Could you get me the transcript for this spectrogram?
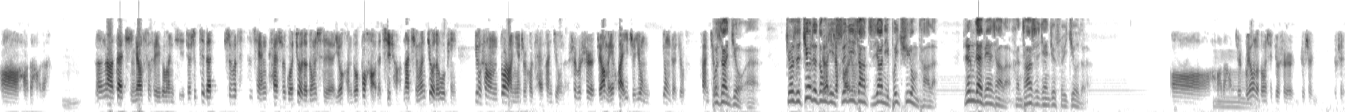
哦，好的好的。嗯，那那再请教师傅一个问题，就是记得师傅之前开示过，旧的东西有很多不好的气场。那请问旧的物品用上多少年之后才算旧呢？是不是只要没坏，一直用用着就算旧？不算旧，哎，就是旧的东西，实际上只要你不去用它了，扔在边上了，很长时间就属于旧的了。哦，好的，好的嗯就是不用的东西，就是就是就是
